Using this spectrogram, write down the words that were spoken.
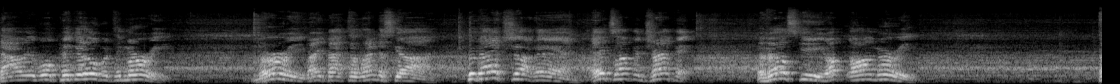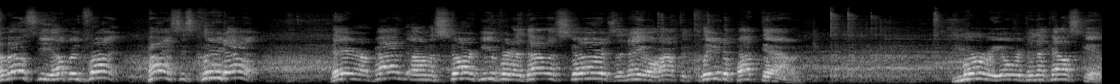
Now he will pick it over to Murray. Murray right back to Landeskog. The back shot hand. It's off in traffic. Pavelski up on Murray. Pavelski up in front. Pass is cleared out. They are back on the start here for the Dallas Stars, and they will have to clear the puck down. Murray over to Nikelski.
